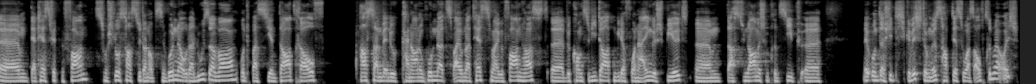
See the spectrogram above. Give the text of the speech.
Ähm, der Test wird gefahren. Zum Schluss hast du dann, ob es ein Winner oder Loser war und basierend darauf hast dann, wenn du, keine Ahnung, 100, 200 Tests mal gefahren hast, äh, bekommst du die Daten wieder vorne eingespielt, ähm, dass dynamisch im Prinzip äh, eine unterschiedliche Gewichtung ist. Habt ihr sowas auch drin bei euch?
